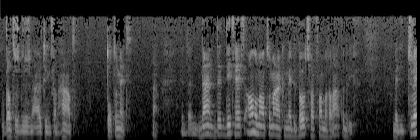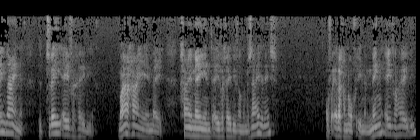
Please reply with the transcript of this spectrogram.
En dat is dus een uiting van haat tot en met. Nou, dit heeft allemaal te maken met de boodschap van de gelatenbrief. Met die twee lijnen, de twee evangeliën. Waar ga je in mee? Ga je mee in het evangelie van de besnijdenis? Of erger nog in een meng-evangelie?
